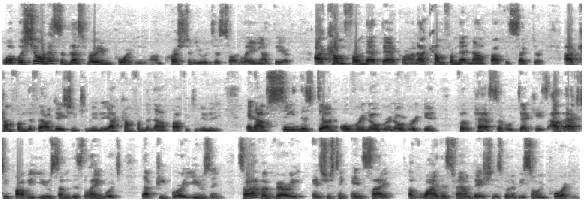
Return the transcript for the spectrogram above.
Well, well, Sean, that's a that's a very important um, question you were just laying out there. I come from that background. I come from that nonprofit sector. I come from the foundation community. I come from the nonprofit community, and I've seen this done over and over and over again for the past several decades. I've actually probably used some of this language that people are using. So I have a very interesting insight of why this foundation is going to be so important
